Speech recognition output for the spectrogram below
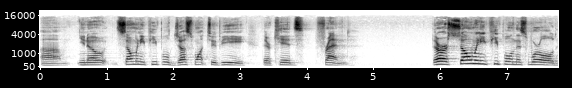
Um, you know, so many people just want to be their kids' friend. There are so many people in this world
